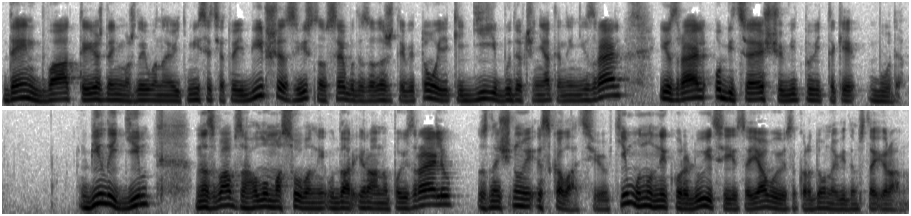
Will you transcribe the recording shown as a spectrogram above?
день, два, тиждень, можливо, навіть місяця, то і більше. Звісно, все буде залежати від того, які дії буде вчиняти нині Ізраїль. І Ізраїль обіцяє, що відповідь таки буде. Білий дім назвав загалом масований удар Ірану по Ізраїлю значною ескалацією. Втім, воно не корелюється із заявою закордонного відомства Ірану.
